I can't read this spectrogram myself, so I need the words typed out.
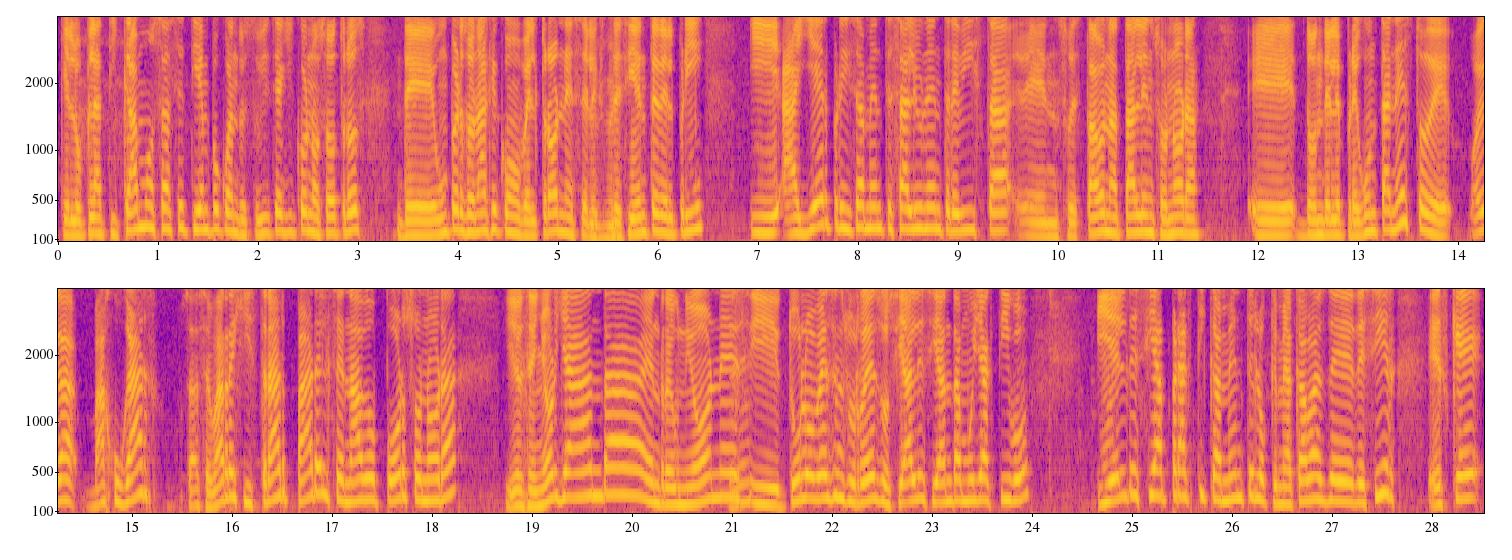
que lo platicamos hace tiempo cuando estuviste aquí con nosotros, de un personaje como Beltrones, el expresidente del PRI, Y ayer precisamente sale una entrevista en su estado natal en Sonora, eh, donde le preguntan esto de, oiga, ¿va a jugar? O sea, ¿se va a registrar para el Senado por Sonora? Y el señor ya anda en reuniones y tú lo ves en sus redes sociales y anda muy activo. Y él decía prácticamente lo que me acabas de decir, es que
